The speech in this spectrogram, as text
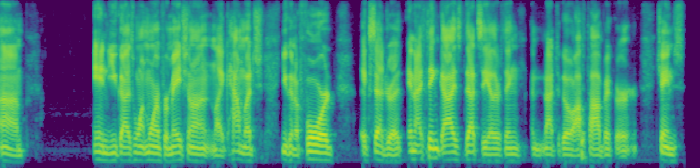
um, and you guys want more information on like how much you can afford etc. And I think, guys, that's the other thing. Not to go off topic or change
